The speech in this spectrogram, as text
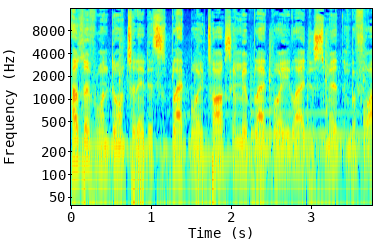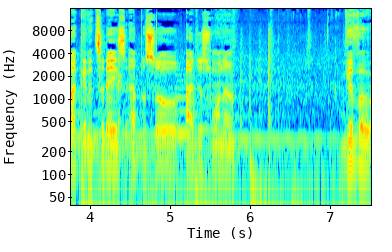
How's everyone doing today? This is Black Boy Talks. I'm your Black Boy Elija Smith. And before I get into today's episode, I just want to give a,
